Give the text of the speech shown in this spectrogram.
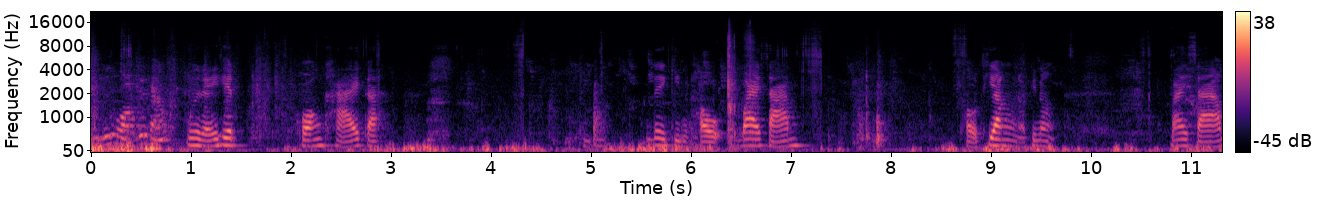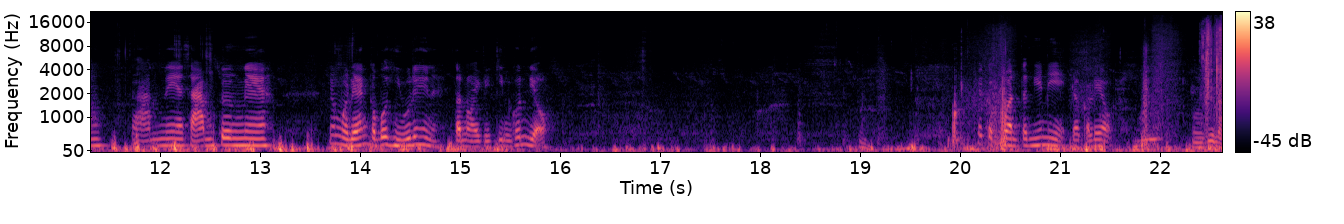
สิดึงออกได้หนังมือไหนเฮ็ดของขายกะ ได้กินเขาวบ่ายสามเขาวเที่ยงนะพี่น้องบ่ายสามสามแน่สามครึ่งแน่ยังหมดแรงกับบ่หิวเด้น่ะตาหน่อยก็กินคนเดียว แค่กับวันตอนนี้นี่แล้วก็แล้วมึงที่ไหน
